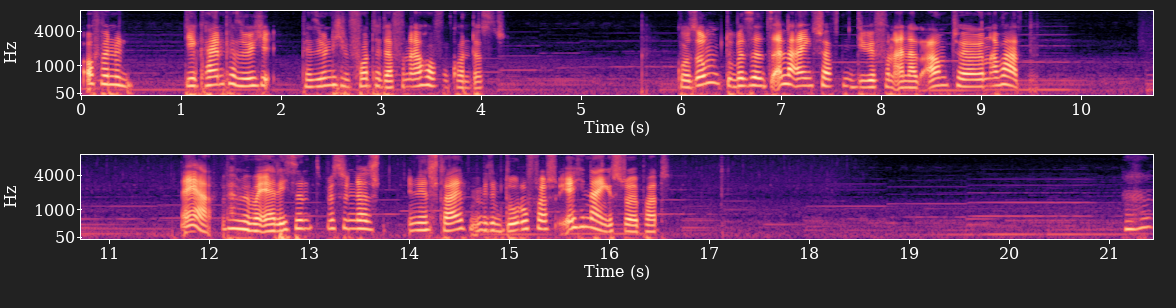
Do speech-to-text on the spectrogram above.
auch wenn du dir keinen persönlich persönlichen Vorteil davon erhoffen konntest. Kursum, du besitzt alle Eigenschaften, die wir von einer Abenteurerin erwarten. Naja, wenn wir mal ehrlich sind, bist du in, der, in den Streit mit dem Dodo-Frosch eher hineingestolpert. Mhm.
